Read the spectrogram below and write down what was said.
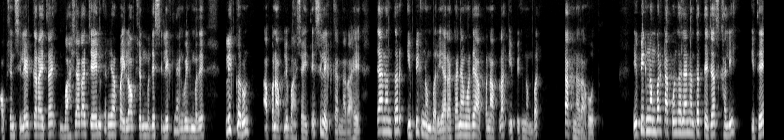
ऑप्शन सिलेक्ट करायचा आहे भाषा का चयन कर या पहिल्या ऑप्शनमध्ये सिलेक्ट लँग्वेजमध्ये क्लिक करून आपण आपली भाषा इथे सिलेक्ट करणार आहे. त्यानंतर इपिक नंबर या रकान्यामध्ये आपण आपला इपिक नंबर टाकणार आहोत. इपिक नंबर टाकून झाल्यानंतर त्याच्याच खाली इथे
